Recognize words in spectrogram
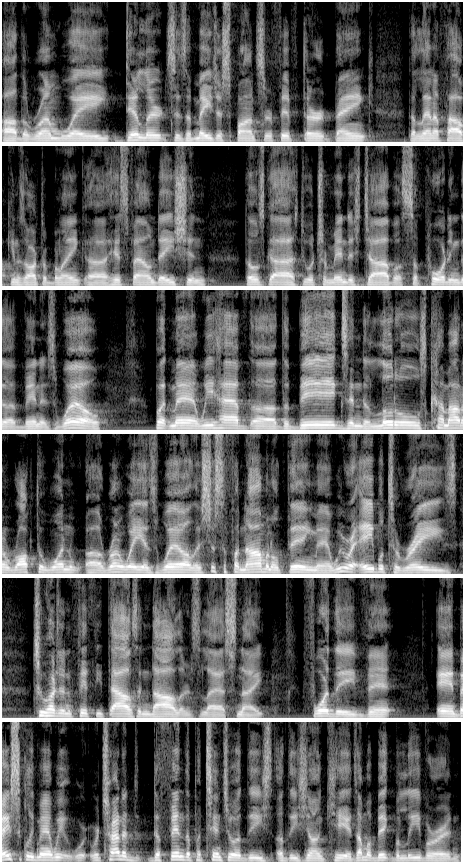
uh, the runway. Dillard's is a major sponsor, Fifth Third Bank, the Atlanta Falcons, Arthur Blank, uh, his foundation. Those guys do a tremendous job of supporting the event as well. But man, we have the the bigs and the littles come out and rock the one uh, runway as well. It's just a phenomenal thing, man. We were able to raise two hundred and fifty thousand dollars last night for the event, and basically, man, we we're, trying to defend the potential of these of these young kids. I'm a big believer in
